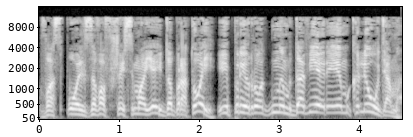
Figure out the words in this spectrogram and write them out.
воспользовавшись моей добротой и природным доверием к людям!»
